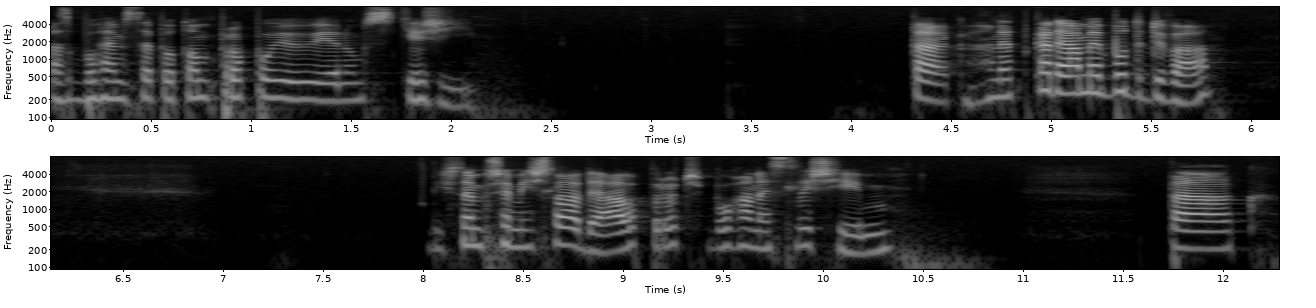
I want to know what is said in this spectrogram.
A s Bohem se potom propojuju jenom stěží. Tak, hnedka dáme bod dva. Když jsem přemýšlela dál, proč Boha neslyším, tak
